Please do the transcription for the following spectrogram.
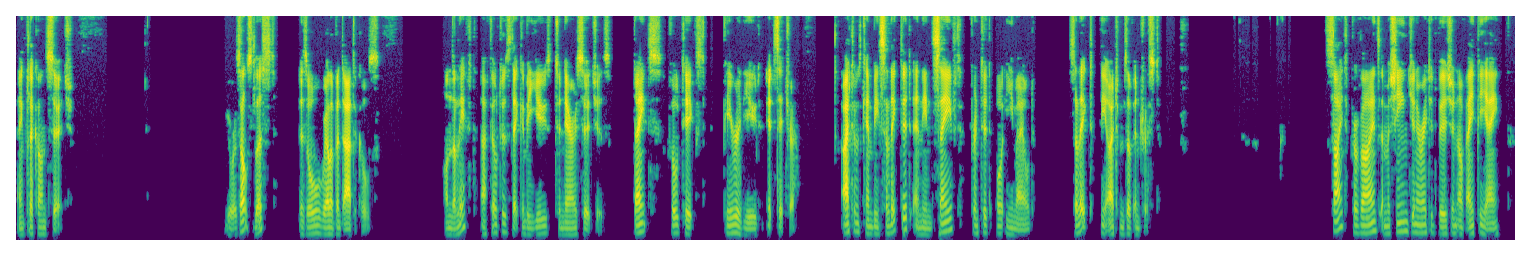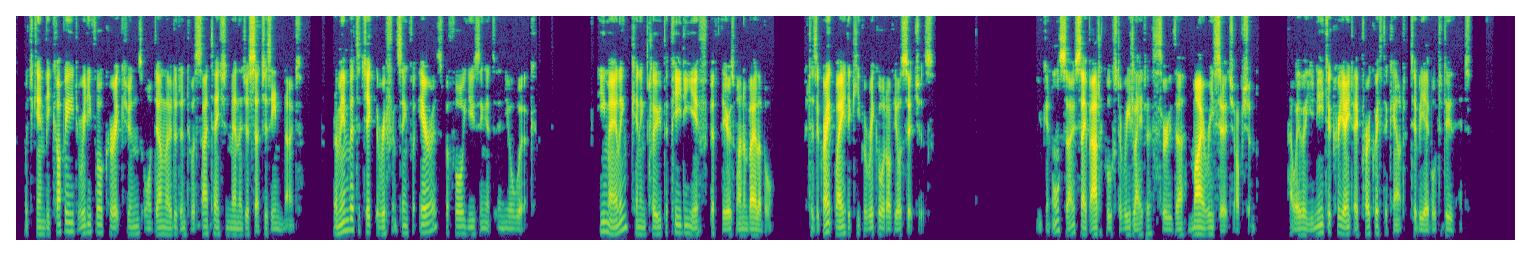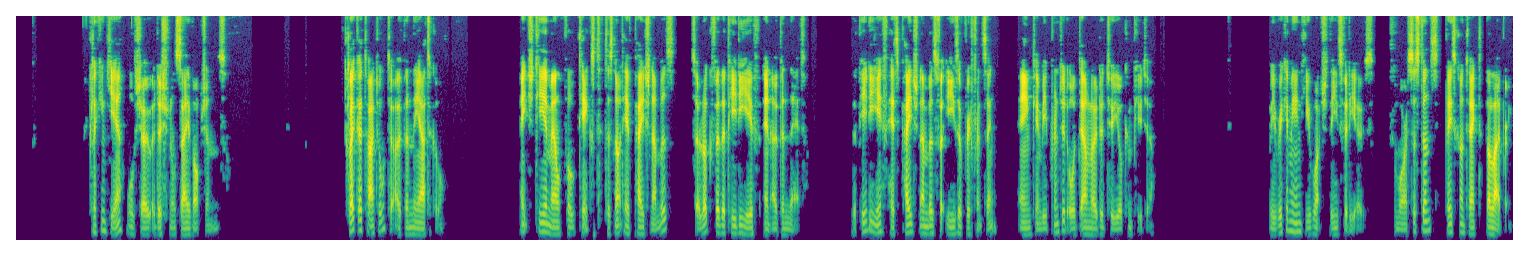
and click on Search. Your results list is all relevant articles. On the left are filters that can be used to narrow searches, dates, full text, peer-reviewed, etc. Items can be selected and then saved, printed, or emailed. Select the items of interest. Cite provides a machine-generated version of APA which can be copied, ready for corrections, or downloaded into a citation manager such as EndNote. Remember to check the referencing for errors before using it in your work. Emailing can include the PDF if there is one available. It is a great way to keep a record of your searches. You can also save articles to read later through the My Research option. However, you need to create a ProQuest account to be able to do that. Clicking here will show additional save options. Click a title to open the article. HTML full text does not have page numbers, so look for the PDF and open that. The PDF has page numbers for ease of referencing and can be printed or downloaded to your computer. We recommend you watch these videos. For more assistance, please contact the library.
